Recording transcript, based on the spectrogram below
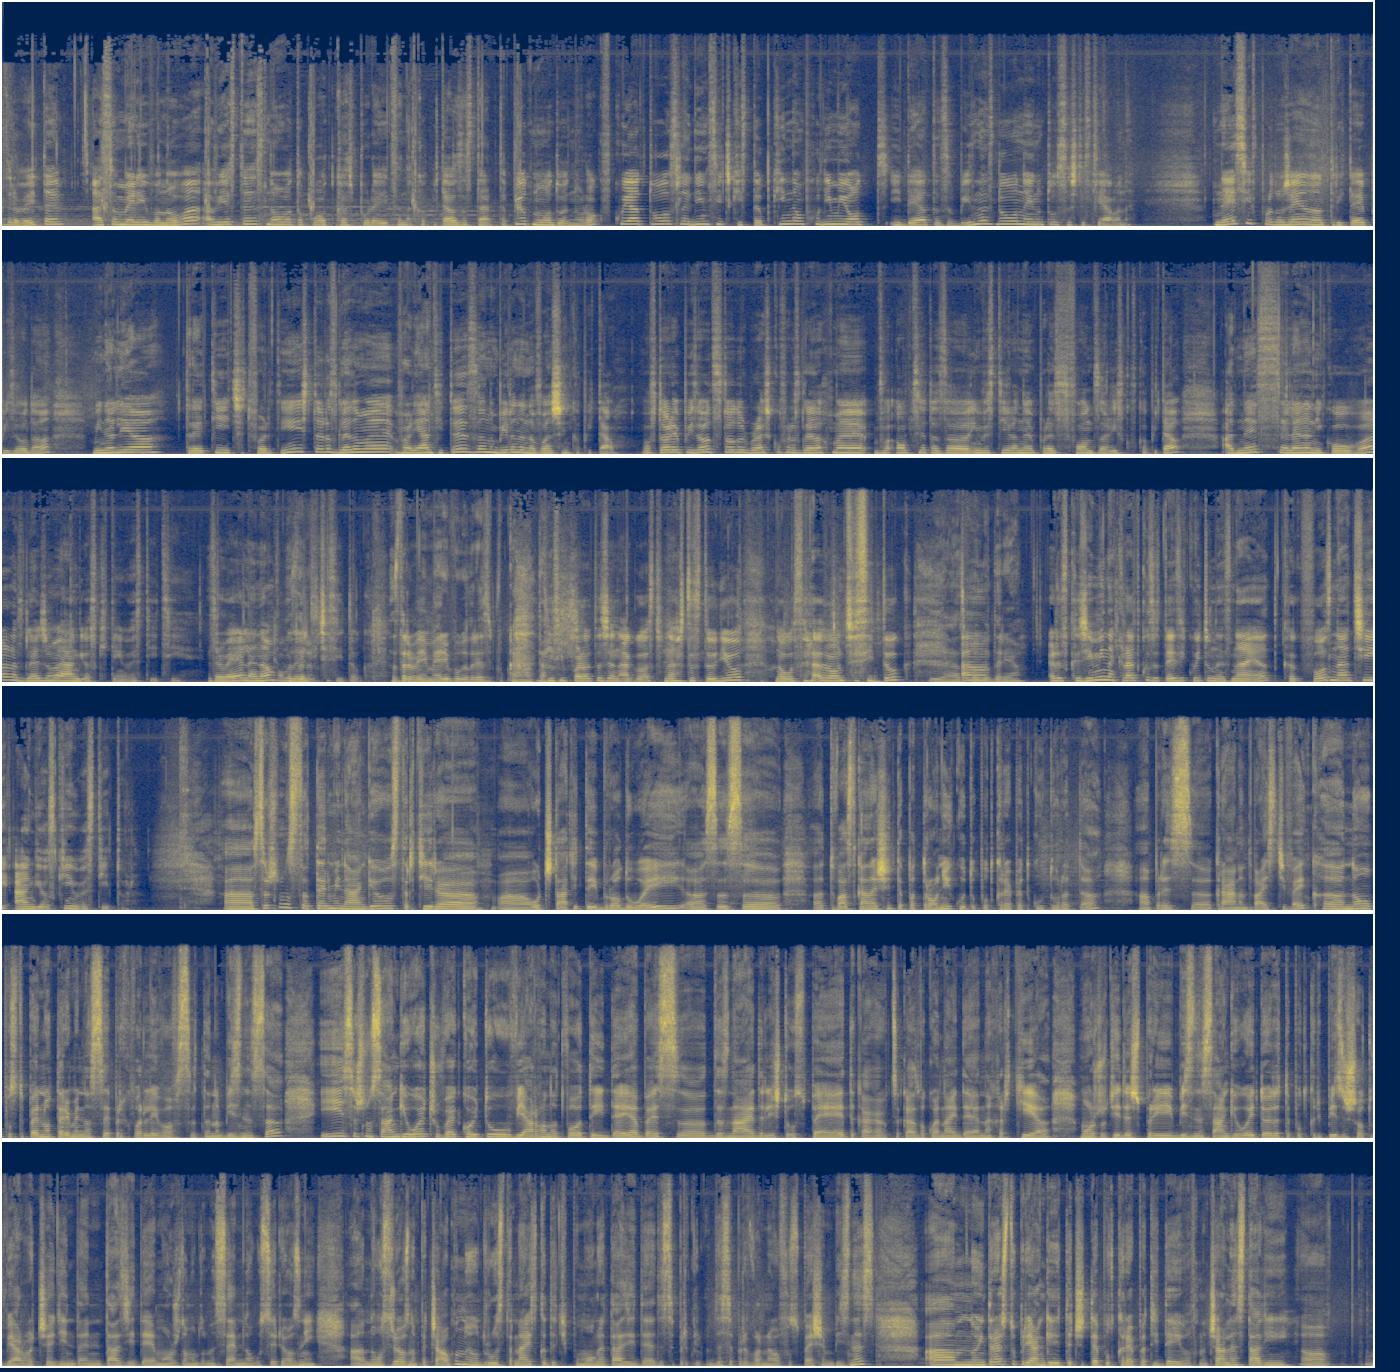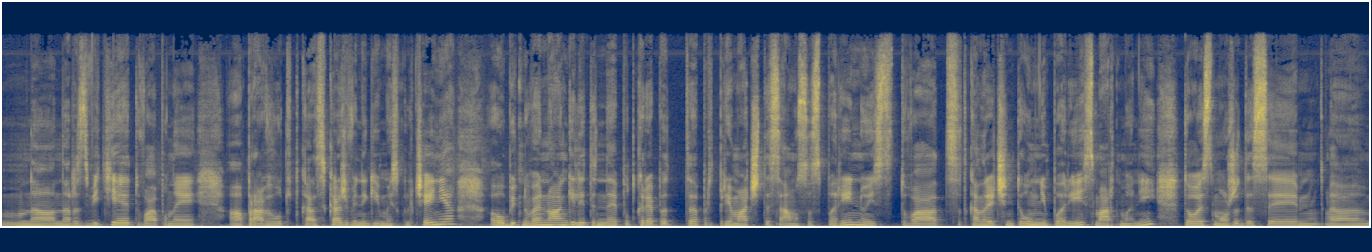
Здравейте! Аз съм Мери Иванова, а вие сте с новата подкаст поредица на Капитал за стартъпи от 0 до 1 рок, в която следим всички стъпки, необходими от идеята за бизнес до нейното осъществяване. Днес и в продължение на трите епизода, миналия, трети и четвърти, ще разгледаме вариантите за набиране на външен капитал. Във втория епизод с Тодор Брешков разгледахме опцията за инвестиране през фонд за рисков капитал, а днес с Елена Николова разглеждаме ангелските инвестиции. Здравей, Елена, благодаря ти, че си тук. Здравей, Мери, благодаря за поканата. Ти си първата жена гост в нашото студио. Много се радвам, че си тук. И аз благодаря. А, разкажи ми накратко за тези, които не знаят, какво значи ангелски инвеститор. А, всъщност термин ангел стартира а, от щатите и Бродуей с а, това с така патрони, които подкрепят културата а, през а, края на 20 век, а, но постепенно термина се прехвърля и в света на бизнеса. И всъщност ангел е човек, който вярва на твоята идея без а, да знае дали ще успее, така както се казва, ако една идея на хартия, може да отидеш при бизнес ангела и той да те подкрепи, защото вярва, че един ден тази идея може да му донесе много сериозни, а, много сериозна печалба, но и от друга страна иска да ти помогне тази идея да се, да се превърне в успешен бизнес. А, но интересното при ангелите, че те подкрепят идеи в начален стадий, а, на, на развитие. Това е поне а, правилото, така да се каже. Винаги има изключения. А, обикновено ангелите не подкрепят предприемачите само с пари, но и с това са така наречените умни пари, smart money, т.е. може да се, а,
